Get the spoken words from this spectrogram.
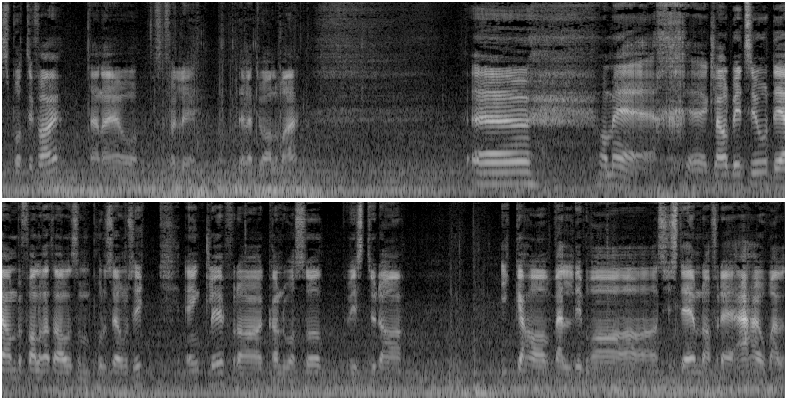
Spotify. Den er jo selvfølgelig Det vet jo alle hva er. Hva mer? Cloud Cloudbeats, jo. Det anbefaler jeg til alle som produserer musikk, egentlig. For da kan du også, hvis du da ikke har veldig bra system, da For det, jeg har jo vel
